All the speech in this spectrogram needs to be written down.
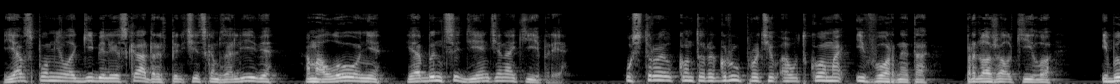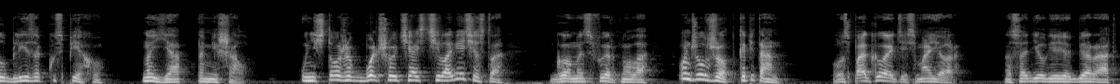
Я вспомнил о гибели эскадры в Персидском заливе, о Малоуне и об инциденте на Кипре. «Устроил контр-игру против Ауткома и Ворнета», — продолжал Кило, и был близок к успеху. Но я помешал. «Уничтожив большую часть человечества?» — Гомес фыркнула. «Он же лжет, капитан». «Успокойтесь, майор», — осадил ее Берат.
